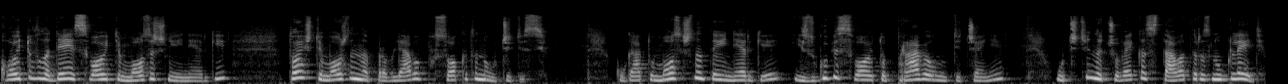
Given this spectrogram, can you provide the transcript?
Който владее своите мозъчни енергии, той ще може да направлява посоката на очите си. Когато мозъчната енергия изгуби своето правилно течение, очите на човека стават разногледи,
